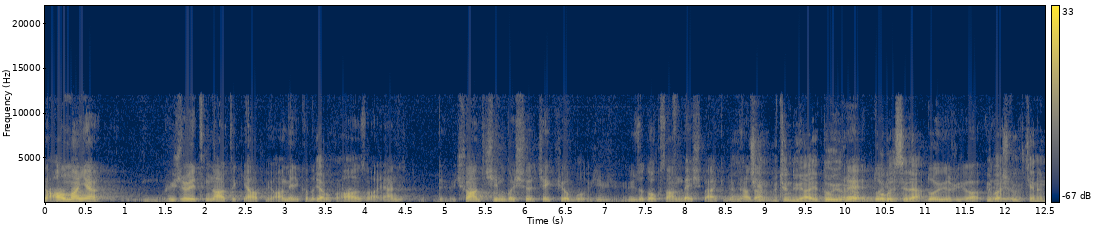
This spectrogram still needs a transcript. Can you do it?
Almanya hücre üretimini artık yapmıyor. Amerika'da çok Yapmıyor. az var. Yani şu an Çin başı çekiyor bu. %95 belki dünyada. Çin bütün dünyayı doyuruyor. Evet, doyur- Dolayısıyla doyuruyor. bir başka ülkenin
